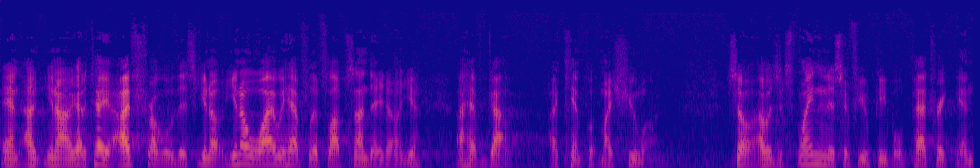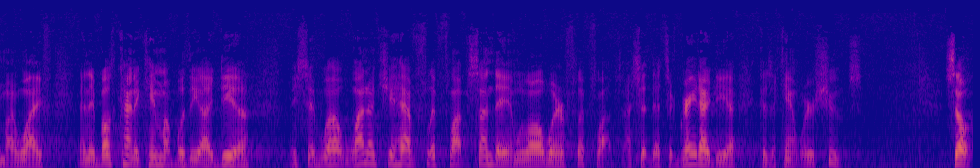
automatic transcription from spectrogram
And, I, you know, I got to tell you, I've struggled with this. You know, you know why we have flip flop Sunday, don't you? I have gout. I can't put my shoe on. So I was explaining this to a few people, Patrick and my wife, and they both kind of came up with the idea. They said, Well, why don't you have flip flop Sunday and we'll all wear flip flops? I said, That's a great idea because I can't wear shoes. So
